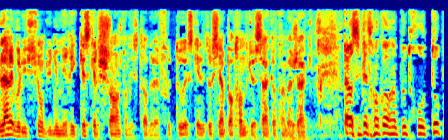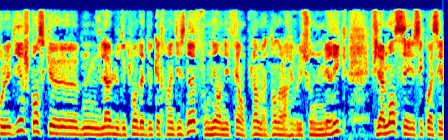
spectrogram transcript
La révolution du numérique, qu'est-ce qu'elle change dans l'histoire de la photo? Est-ce qu'elle est aussi importante que ça, Quentin Bajac? Alors c'est peut-être encore un peu trop tôt pour le dire. Je pense que hum, là le document date de 99. On est en effet en plein maintenant dans la révolution numérique. Finalement c'est quoi? C'est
